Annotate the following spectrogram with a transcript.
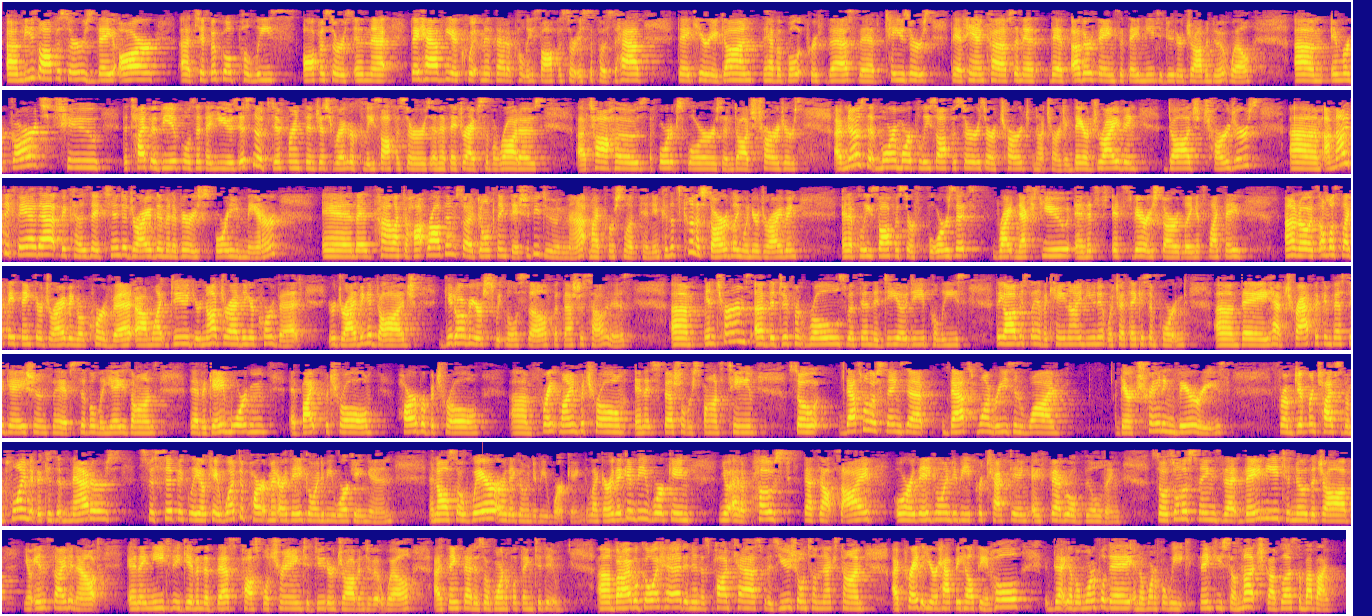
um, these officers, they are uh, typical police officers in that they have the equipment that a police officer is supposed to have. They carry a gun, they have a bulletproof vest, they have tasers, they have handcuffs, and they have, they have other things that they need to do their job and do it well. Um, in regards to the type of vehicles that they use, it's no different than just regular police officers and that they drive Silverados, uh, Tahoes, Ford Explorers, and Dodge Chargers. I've noticed that more and more police officers are charged, not charging, they are driving Dodge Chargers. Um, I'm not a big fan of that because they tend to drive them in a very sporty manner. And they kind of like to hot rod them, so I don't think they should be doing that, my personal opinion, because it's kind of startling when you're driving and a police officer floors it right next to you, and it's it's very startling. It's like they, I don't know, it's almost like they think they're driving a Corvette. I'm like, dude, you're not driving a Corvette. You're driving a Dodge. Get over your sweet little self, but that's just how it is. Um, in terms of the different roles within the DoD police, they obviously have a canine unit, which I think is important. Um, they have traffic investigations. They have civil liaisons. They have a game warden, a bike patrol, harbor patrol, um, freight line patrol, and a special response team. So that's one of those things that that's one reason why their training varies from different types of employment because it matters specifically, okay, what department are they going to be working in? And also, where are they going to be working? Like, are they going to be working, you know, at a post that's outside, or are they going to be protecting a federal building? So it's one of those things that they need to know the job, you know, inside and out, and they need to be given the best possible training to do their job and do it well. I think that is a wonderful thing to do. Um, but I will go ahead and end this podcast. But as usual, until next time, I pray that you're happy, healthy, and whole, that you have a wonderful day and a wonderful week. Thank you so much. God bless and bye bye.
